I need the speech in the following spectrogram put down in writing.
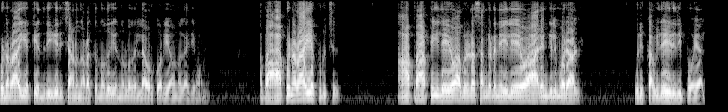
പിണറായിയെ കേന്ദ്രീകരിച്ചാണ് നടക്കുന്നത് എന്നുള്ളത് എല്ലാവർക്കും അറിയാവുന്ന കാര്യമാണ്. അപ്പോൾ ആ പിണറായിയെക്കുറിച്ച് ആ പാർട്ടിയിലെയോ അവരുടെ സംഘടനയിലെയോ ആരെങ്കിലും ഒരാൾ ഒരു കവിത എഴുതിപ്പോയാൽ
